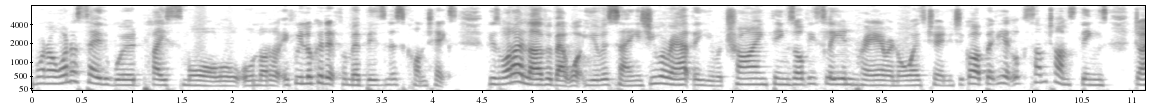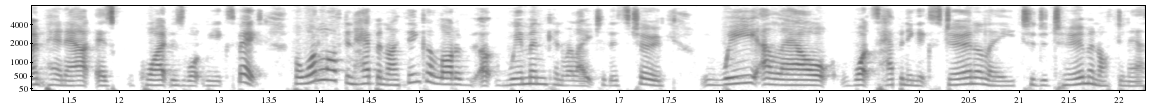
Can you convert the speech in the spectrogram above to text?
what I want to say the word play small or, or not, if we look at it from a business context, because what I love about what you were saying is you were out there, you were trying things, obviously in prayer and always turning to God, but yet, look, sometimes things don't pan out as quite as what we expect. But what will often happen, I think a lot of uh, women can relate to this too. We allow what's happening externally to determine often our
